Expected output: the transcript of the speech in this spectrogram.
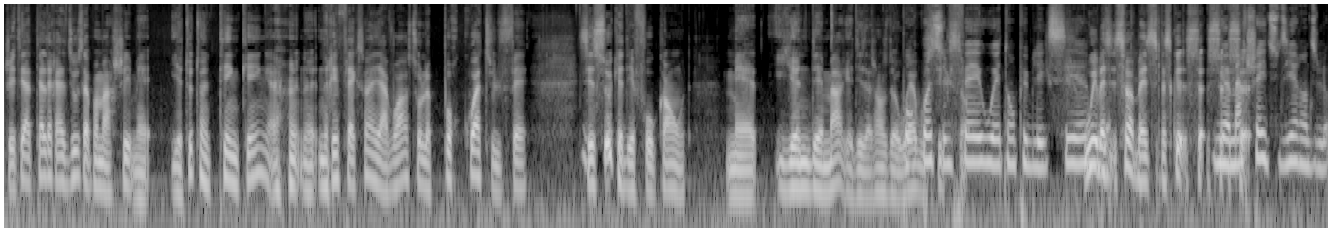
J'ai été à telle radio, ça n'a pas marché. Mais il y a tout un thinking, une, une réflexion à y avoir sur le pourquoi tu le fais. C'est sûr qu'il y a des faux comptes, mais il y a une démarche, il y a des agences de web Pourquoi aussi tu le sont- fais? Où est ton public cible? Oui, ben c'est ça. Ben, c'est parce que ce- Il y a un ce- marché à étudier rendu là.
